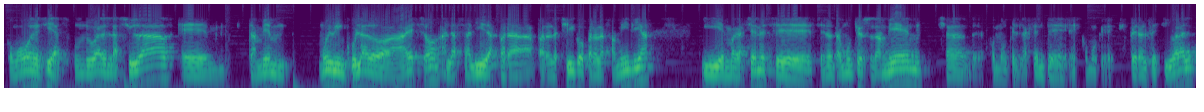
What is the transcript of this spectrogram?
como vos decías, un lugar en la ciudad, eh, también muy vinculado a eso, a las salidas para, para los chicos, para la familia, y en vacaciones se, se nota mucho eso también, ya como que la gente es como que espera el festival.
